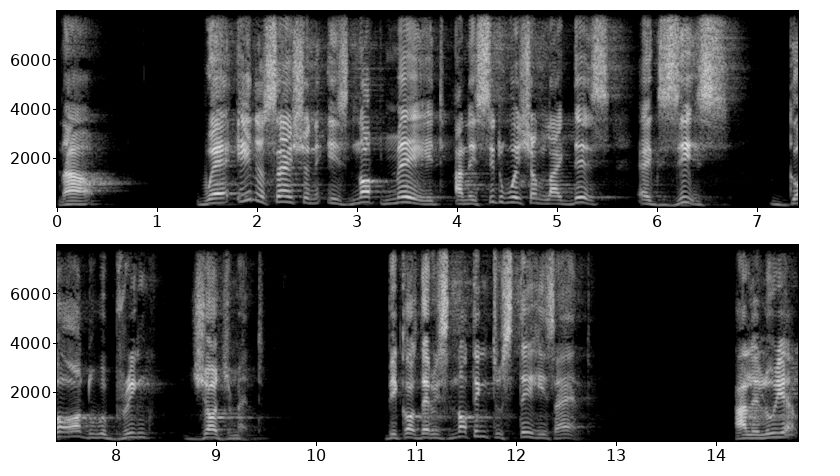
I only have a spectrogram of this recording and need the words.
Now, where intercession is not made and a situation like this exists, God will bring judgment because there is nothing to stay his hand. Hallelujah.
